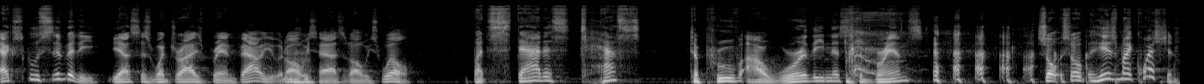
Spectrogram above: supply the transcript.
exclusivity, yes, is what drives brand value. It mm-hmm. always has, it always will. But status tests to prove our worthiness to brands. so, so here's my question:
